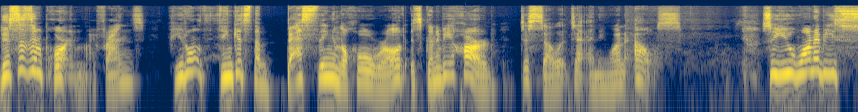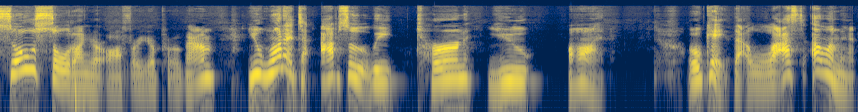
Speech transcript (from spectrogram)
This is important, my friends. If you don't think it's the best thing in the whole world, it's going to be hard to sell it to anyone else. So you want to be so sold on your offer, your program, you want it to absolutely turn you on. Okay, that last element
